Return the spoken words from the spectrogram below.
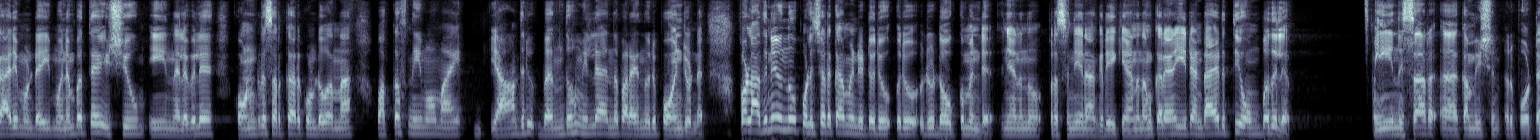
കാര്യമുണ്ട്. ഈ മുനമ്പത്തെ ഇഷ്യൂവും ഈ നിലവിലെ കോൺഗ്രസ് സർക്കാർ കൊണ്ടുവന്ന വക്കഫ് നിയമവുമായി യാതൊരു ബന്ധവുമില്ല എന്ന് പറയുന്ന ഒരു പോയിന്റ് ഉണ്ട്. അപ്പോൾ അതിനെ ഒന്ന് പൊളിച്ചെടുക്കാൻ വേണ്ടിയിട്ട് ഒരു ഒരു ഡോക്യുമെന്റ് ഞാനൊന്ന് പ്രസന്റ് ചെയ്യാൻ ആഗ്രഹിക്കുകയാണ്. നമുക്കറിയാം ഈ രണ്ടായിരത്തി ഒമ്പതിൽ ഈ Nisar commission report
